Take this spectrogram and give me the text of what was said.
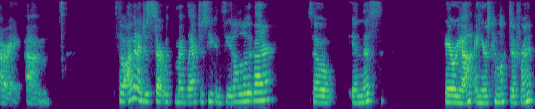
All right. Um, so I'm going to just start with my black just so you can see it a little bit better. So in this area, and yours can look different.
